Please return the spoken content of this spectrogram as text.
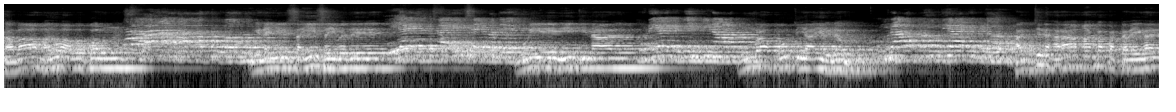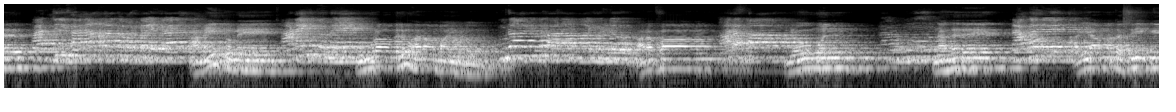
சபா மருவாவுக்கும் இடையில் சை செய்வது முடியை நீக்கினால் உம்ரா பூர்த்தியாகிவிடும். ஹஜ்ஜில் ஹராமாக்கப்பட்டவைகள் அனைத்துமே உம்ராவிலும் ஹராமாகிவிடும். அரபா, யௌமுன் நகரு ஐயாம தஸ்ரீக்கு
